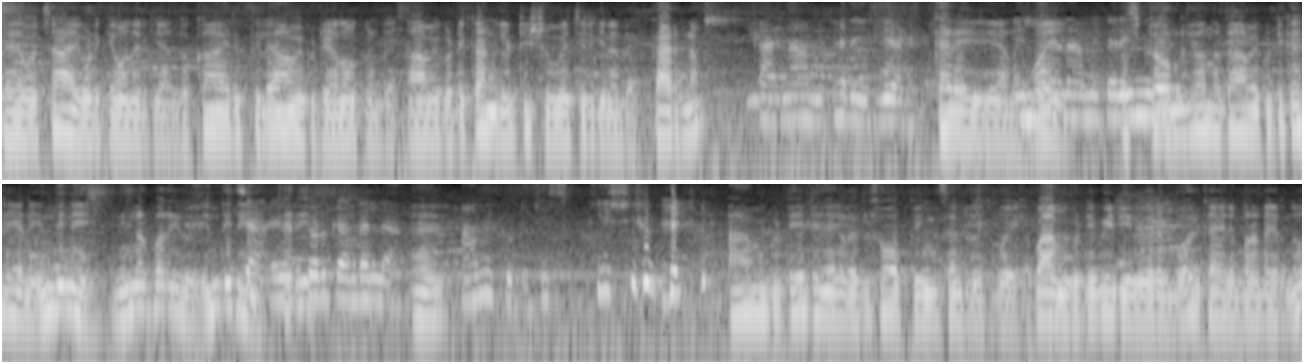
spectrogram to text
ദേവ ചായ കുടിക്കാൻ വന്നിരിക്കുക എന്തോ കാര്യത്തിൽ ആമിക്കുട്ടിയെ നോക്കുന്നുണ്ട്. ആമിക്കുട്ടി കണ്ണിൽ ടിഷ്യൂ വെച്ചിരിക്കുന്നുണ്ട്. കാരണം? കരയുകയാണ്? റെസ്റ്റോറന്റിൽ വന്നിട്ട് ആമിക്കുട്ടി കരയാണ്. എന്തിനെ? നിങ്ങൾ പറയൂ. എന്തിനെ? ആമിക്കുട്ടി ഞങ്ങൾ ഒരു ഷോപ്പിംഗ് സെന്ററിലേക്ക് പോയി. അപ്പൊ ആമിക്കുട്ടി വീട്ടിൽ നിന്ന് വരുമ്പോ ഒരു കാര്യം പറഞ്ഞായിരുന്നു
